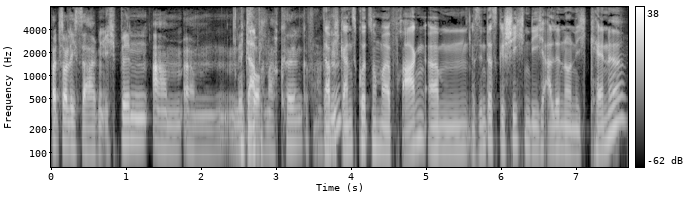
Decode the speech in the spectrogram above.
was soll ich sagen? Ich bin am ähm, Mittwoch Darf ich- nach Köln gefahren. Darf ich Hm? ganz kurz nochmal fragen, ähm, sind das Geschichten, die ich alle noch nicht kenne?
